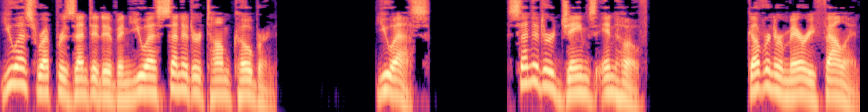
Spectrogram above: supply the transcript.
U.S. Representative and U.S. Senator Tom Coburn U.S. Senator James Inhofe Governor Mary Fallin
